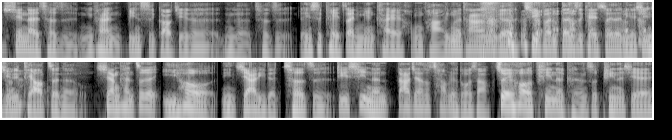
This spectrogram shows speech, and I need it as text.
现代车子，你看宾士高阶的那个车子，等于是可以在里面开轰趴，因为它那个气氛灯是可以随着你的心情去调整的。想想看，这个以后你家里的车子，其实性能大家都差不了多少，最后拼的可能是拼那些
